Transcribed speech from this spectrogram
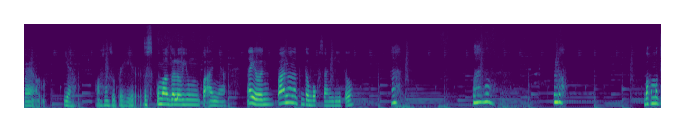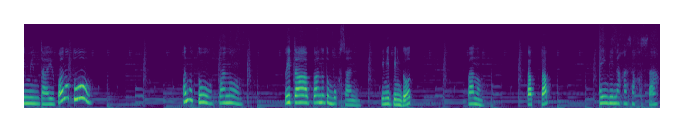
Parang, yeah. Para siyang superhero. Tapos, kumagalaw yung paa niya. Ngayon, paano natin ito buksan dito? Ha? Paano? Baka mag-meme tayo. Paano to? Ano to? Paano? Wait ah, paano to buksan? Pinipindot? Paano? Tap tap? Ay, hindi nakasaksak.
